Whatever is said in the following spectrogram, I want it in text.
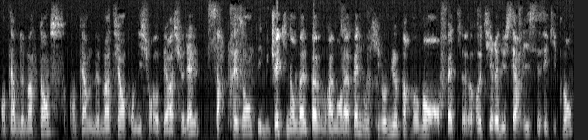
En termes de maintenance, en termes de maintien en conditions opérationnelles, ça représente des budgets qui n'en valent pas vraiment la peine, donc il vaut mieux par moment en fait retirer du service ces équipements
